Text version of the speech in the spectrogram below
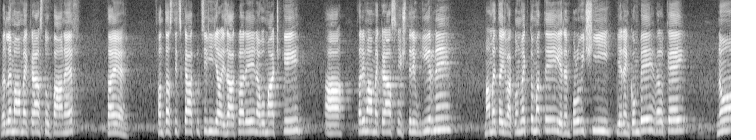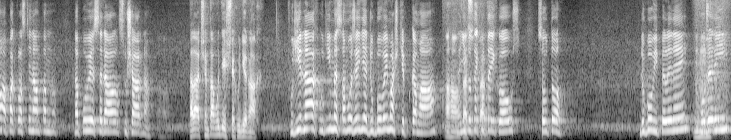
vedle máme krásnou pánev, ta je fantastická, kluci v ní dělají základy na vomáčky a tady máme krásně čtyři udírny, máme tady dva konvektomaty, jeden poloviční, jeden kombi velký, no a pak vlastně nám tam napojuje se dál sušárna. Hele, a čím tam udíš v těch udírnách? V udírnách udíme samozřejmě dubovými štěpkama, Aha, není to je tekutý kous, jsou to dubové piliny, mořený,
